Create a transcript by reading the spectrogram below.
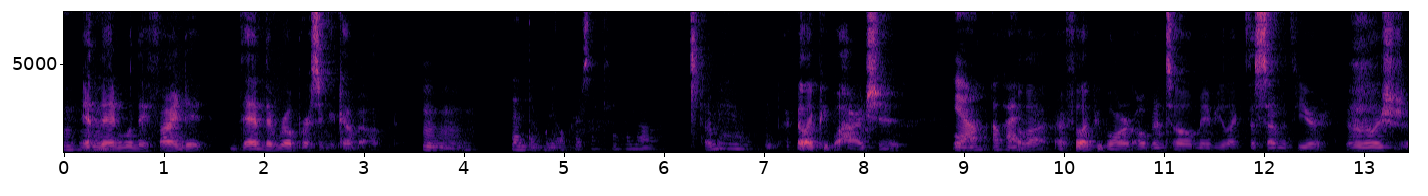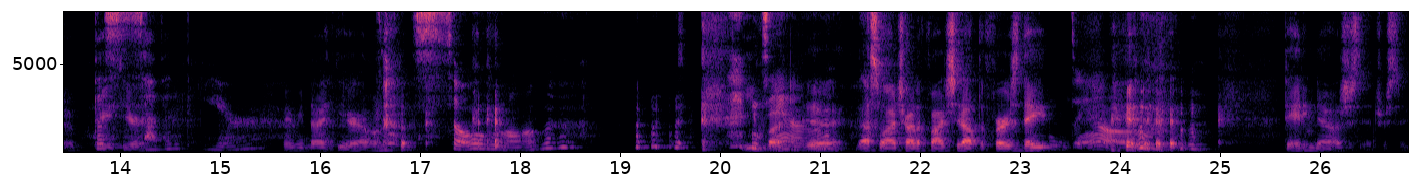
Mhm. and then when they find it, then the real person can come out. Mhm. Then the real person can come out. I mean, I feel like people hide shit Yeah. Okay. a lot. I feel like people aren't open till maybe like the seventh year in a relationship, The eighth year, seventh year. maybe ninth year. I don't know. So long. You find- Damn. yeah, that's why I try to find shit out the first date. Damn. Dating now is just interesting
